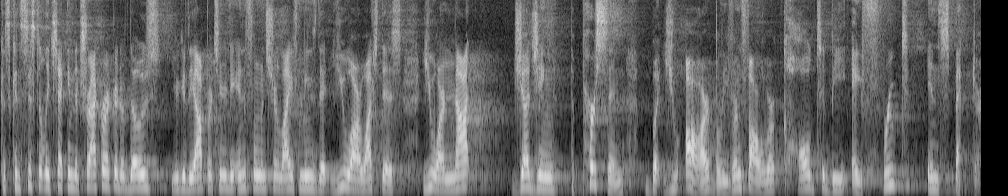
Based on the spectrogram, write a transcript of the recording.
Because consistently checking the track record of those you give the opportunity to influence your life means that you are, watch this, you are not judging the person, but you are, believer and follower, called to be a fruit inspector.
